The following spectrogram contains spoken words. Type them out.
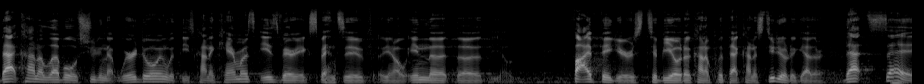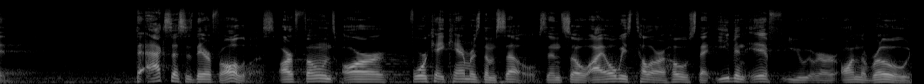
that kind of level of shooting that we're doing with these kind of cameras is very expensive, you know, in the, the you know, five figures to be able to kind of put that kind of studio together. That said, the access is there for all of us. Our phones are 4K cameras themselves. And so I always tell our hosts that even if you are on the road,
